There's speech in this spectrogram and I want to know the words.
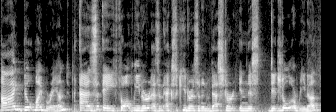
I built my brand as a thought leader, as an executor, as an investor in this digital arena,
